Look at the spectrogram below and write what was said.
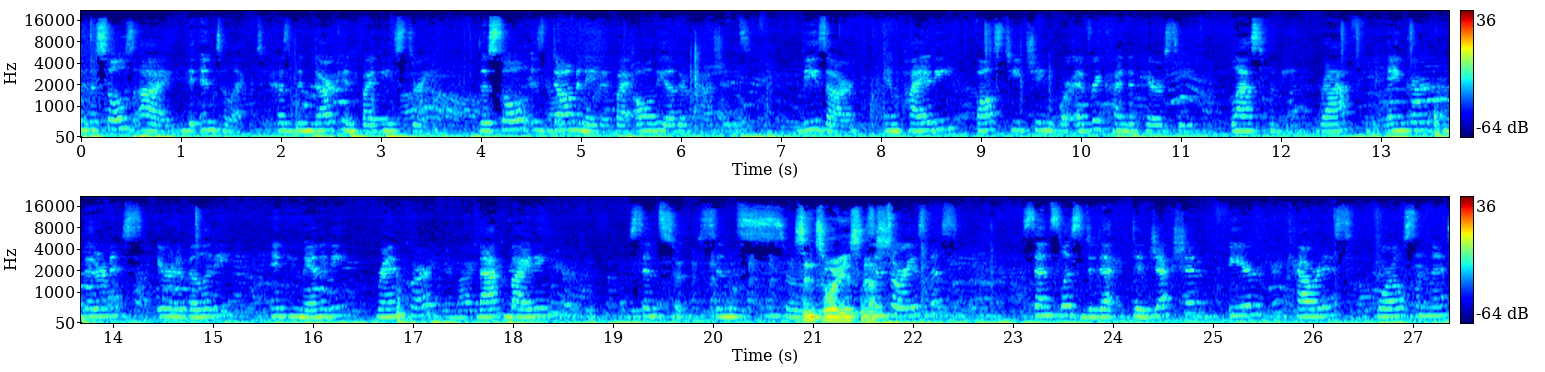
When the soul's eye, the intellect, has been darkened by these three, the soul is dominated by all the other passions. These are impiety, false teaching, or every kind of heresy, blasphemy, wrath, anger, bitterness, irritability, inhumanity, rancor, backbiting, censor, censor, Censoriousness. censoriousness, senseless de- dejection, fear, cowardice, quarrelsomeness,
